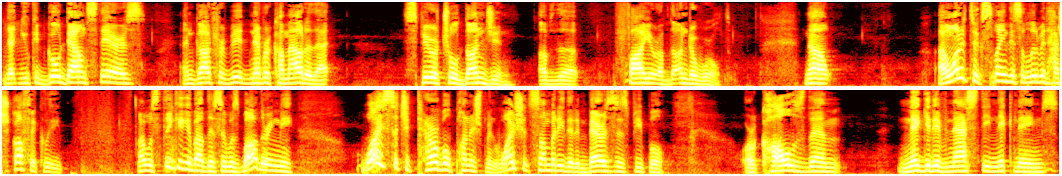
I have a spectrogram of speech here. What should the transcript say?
that you could go downstairs and God forbid never come out of that spiritual dungeon of the fire of the underworld. Now, I wanted to explain this a little bit hashkafically. I was thinking about this, it was bothering me. Why such a terrible punishment? Why should somebody that embarrasses people or calls them negative, nasty nicknames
